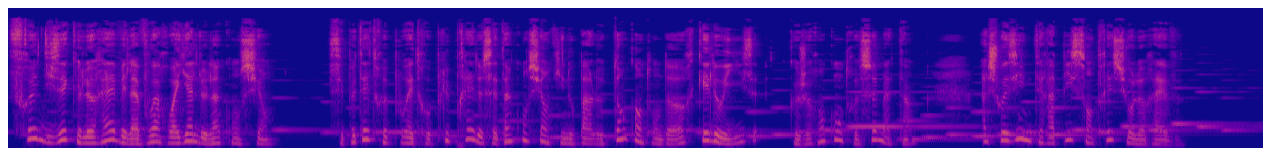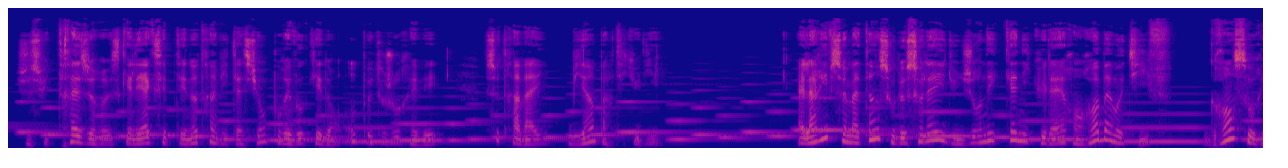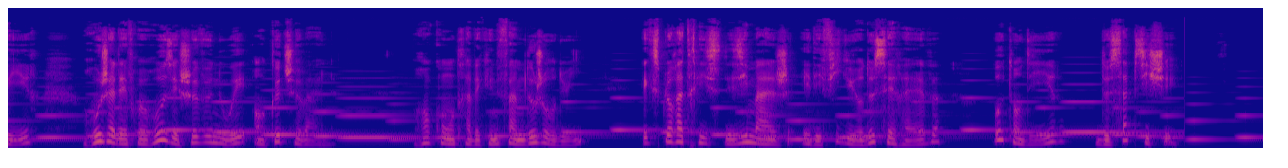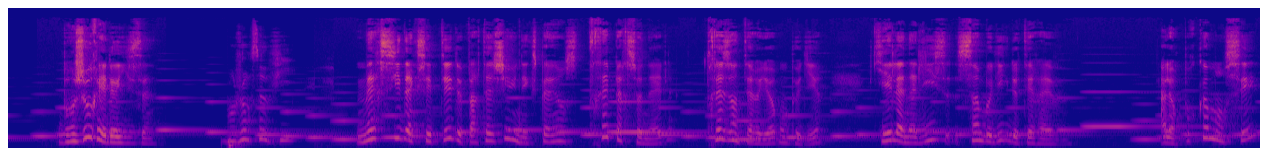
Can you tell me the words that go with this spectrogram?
Freud disait que le rêve est la voie royale de l'inconscient. C'est peut-être pour être au plus près de cet inconscient qui nous parle tant quand on dort qu'Héloïse, que je rencontre ce matin, a choisi une thérapie centrée sur le rêve. Je suis très heureuse qu'elle ait accepté notre invitation pour évoquer dans On peut toujours rêver ce travail bien particulier. Elle arrive ce matin sous le soleil d'une journée caniculaire en robe à motifs, grand sourire, rouge à lèvres roses et cheveux noués en queue de cheval. Rencontre avec une femme d'aujourd'hui, exploratrice des images et des figures de ses rêves, autant dire de sa psyché. Bonjour Héloïse. Bonjour Sophie. Merci d'accepter de partager une expérience très personnelle, très intérieure on peut dire, qui est l'analyse symbolique de tes rêves. Alors pour commencer,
